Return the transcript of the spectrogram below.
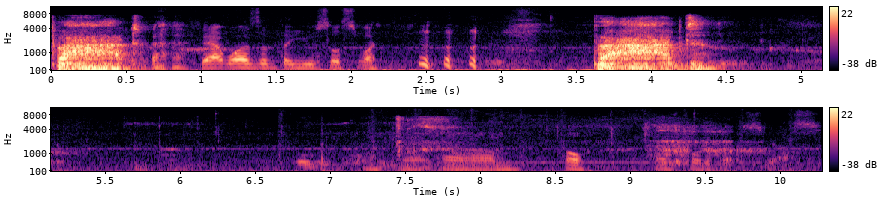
Bad. that wasn't the useless one. Bad. Um, oh, transport yes.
